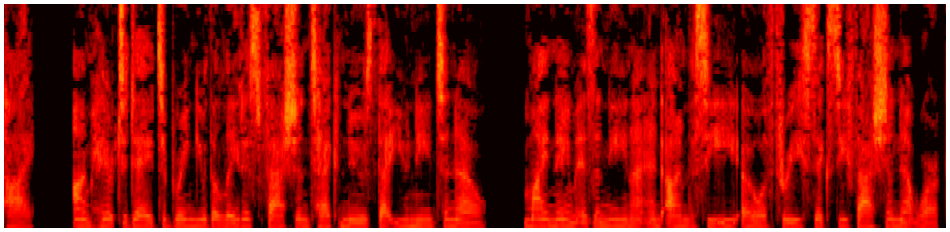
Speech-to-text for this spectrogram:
Hi. I'm here today to bring you the latest fashion tech news that you need to know. My name is Anina and I'm the CEO of 360 Fashion Network.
